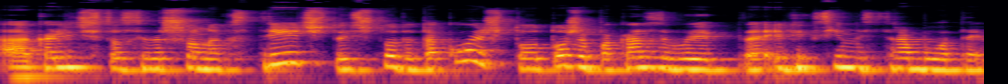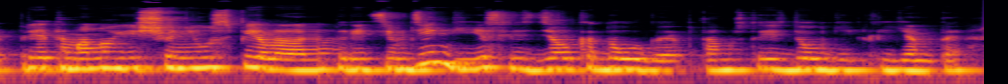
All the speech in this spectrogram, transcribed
э, количество совершенных встреч, то есть что-то такое, что тоже показывает э, эффективность работы. При этом оно еще не успело перейти в деньги, если сделка долгая, потому что есть долгие клиенты.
